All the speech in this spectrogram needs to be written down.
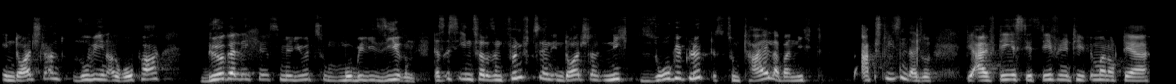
in Deutschland sowie in Europa, bürgerliches Milieu zu mobilisieren. Das ist ihnen 2015 in Deutschland nicht so geglückt, ist zum Teil aber nicht abschließend. Also die AfD ist jetzt definitiv immer noch der,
